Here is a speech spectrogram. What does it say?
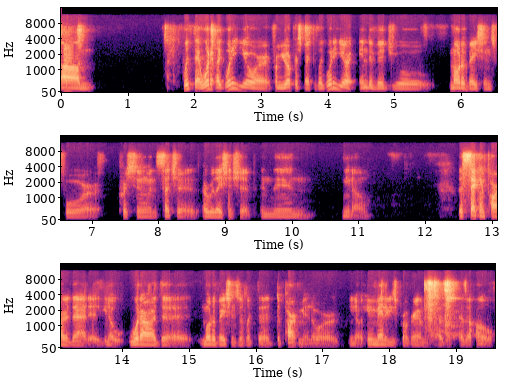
Um, with that, what like what are your, from your perspective, like what are your individual motivations for pursuing such a, a relationship? And then, you know, the second part of that, is, you know, what are the motivations of like the department or, you know, humanities programs as, as a whole?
